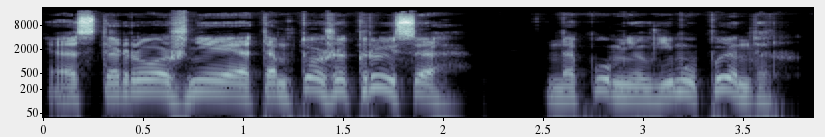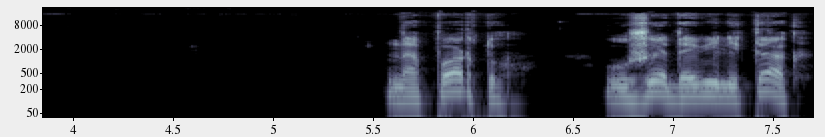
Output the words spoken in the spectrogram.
«Осторожнее, там тоже крыса!» напомнил ему Пендер. На парту уже давили так,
